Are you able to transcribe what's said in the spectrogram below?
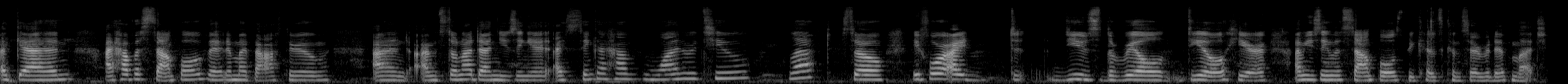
Again, I have a sample of it in my bathroom and I'm still not done using it. I think I have one or two left. So before I use the real deal here, I'm using the samples because conservative much.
